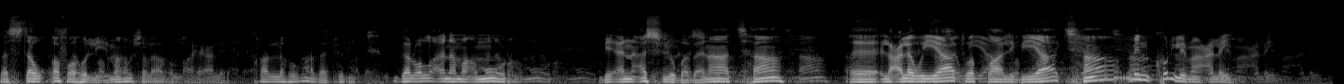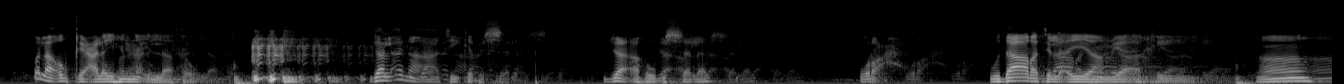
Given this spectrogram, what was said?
فاستوقفه الإمام سلام الله عليه. قال له ماذا تريد؟ قال والله أنا مأمور بأن أسلب بنات ها آه، العلويات والطالبيات ها من كل ما عليه ولا أبقي عليهن إلا ثوب. قال أنا آتيك بالسلب. جاءه بالسلب وراح. ودارت الأيام يا أخي ها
